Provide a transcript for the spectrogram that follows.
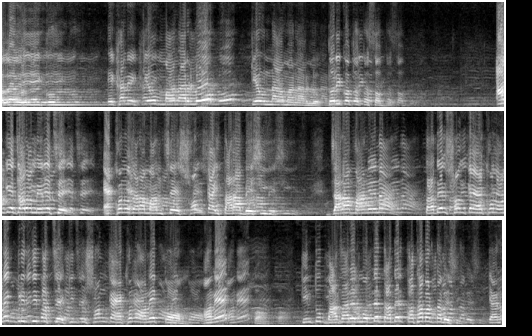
আলাইকুম। এখানে কেউ মানার লোক কেউ না মানার লোক। তরিকত তসব্বুর আগে যারা মেরেছে, এখনও যারা মানছে সংখ্যায় তারা বেশি। যারা মানে না, তাদের সংখ্যা এখন অনেক বৃদ্ধি পাচ্ছে, কিন্তু সংখ্যা এখনও অনেক কম। অনেক কম। কিন্তু বাজারের মধ্যে তাদের কথাবার্তা বেশি। কেন?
